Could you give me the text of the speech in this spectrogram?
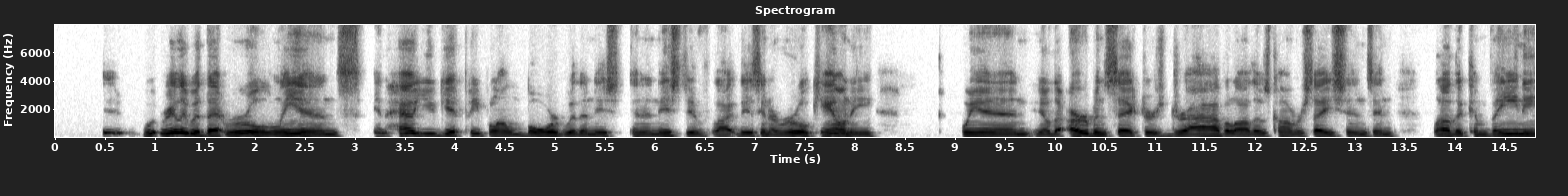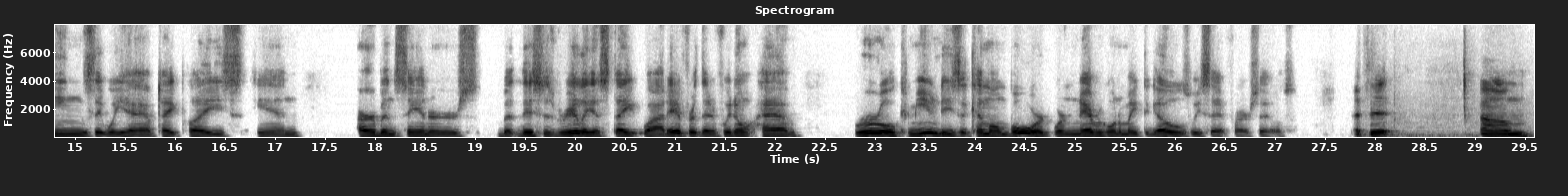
really with that rural lens and how you get people on board with an, an initiative like this in a rural county when you know the urban sectors drive a lot of those conversations and a lot of the convenings that we have take place in urban centers. But this is really a statewide effort that if we don't have rural communities that come on board we're never going to meet the goals we set for ourselves. That's it. Um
